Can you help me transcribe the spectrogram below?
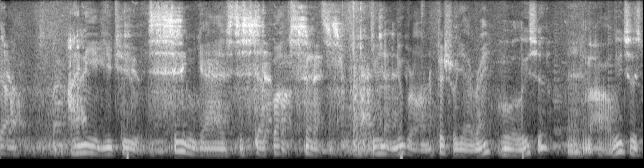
Yeah. I need you two single guys to step up, Spence. You and that new girl aren't official yet, right? Who, Alicia? Nah, we just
